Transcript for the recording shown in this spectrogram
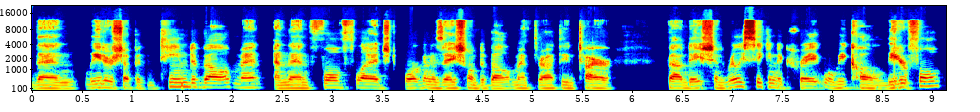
then leadership and team development, and then full fledged organizational development throughout the entire foundation, really seeking to create what we call a leaderful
